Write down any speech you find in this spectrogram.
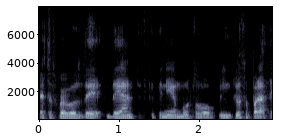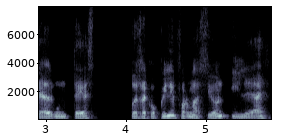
estos juegos de, de antes que teníamos, o incluso para hacer algún test, pues recopila información y le das,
